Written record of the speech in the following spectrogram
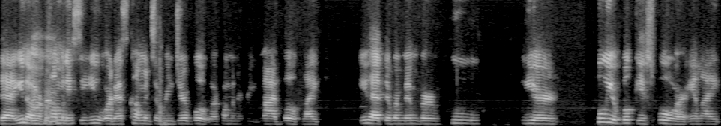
that you know mm-hmm. are coming to see you or that's coming to read your book or coming to read my book like you have to remember who your who your book is for and like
